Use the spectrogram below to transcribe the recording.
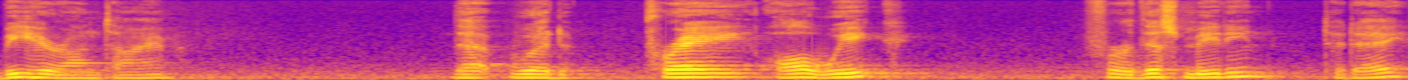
be here on time that would pray all week for this meeting today.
